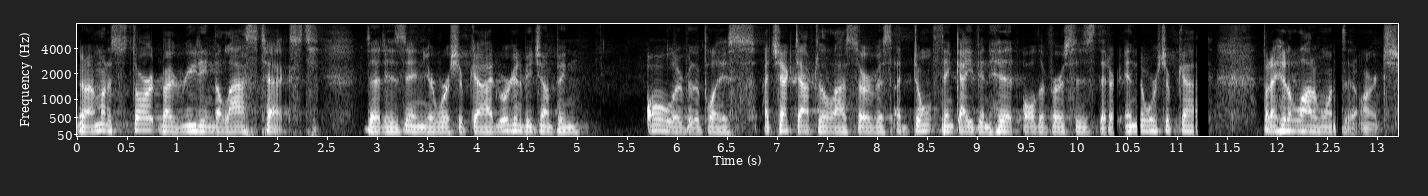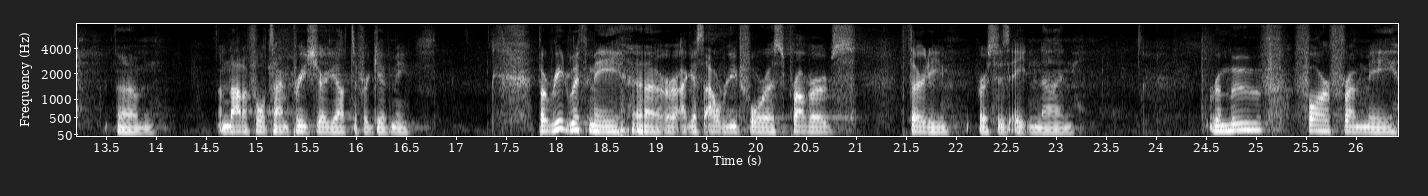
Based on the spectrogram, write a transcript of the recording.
Now, I'm going to start by reading the last text that is in your worship guide. We're going to be jumping all over the place. I checked after the last service. I don't think I even hit all the verses that are in the worship guide, but I hit a lot of ones that aren't. Um, I'm not a full time preacher. You have to forgive me. But read with me, uh, or I guess I'll read for us Proverbs 30, verses 8 and 9. Remove far from me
